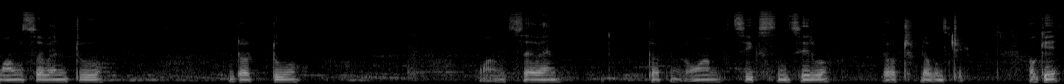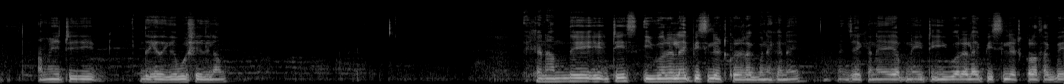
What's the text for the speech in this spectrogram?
One seven two dot two one seven dot one six zero dot double three okay আমি এটি দেখে দেখে বসিয়ে দিলাম। এখানে আপনি এটি ইউআরএল আইপি সিলেক্ট করে রাখবেন এখানে, যেখানে আপনি এটি ইউআরএল আইপি সিলেক্ট করা থাকবে।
